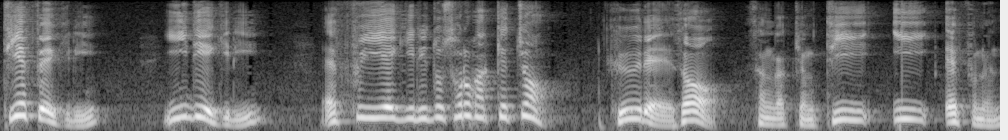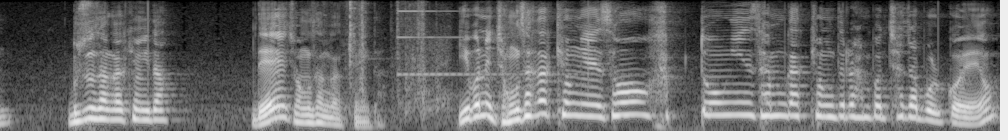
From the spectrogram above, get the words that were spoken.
DF의 길이, ED의 길이, FE의 길이도 서로 같겠죠? 그래서 삼각형 DEF는 무슨 삼각형이다? 네, 정삼각형이다. 이번엔 정사각형에서 합동인 삼각형들을 한번 찾아볼 거예요.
